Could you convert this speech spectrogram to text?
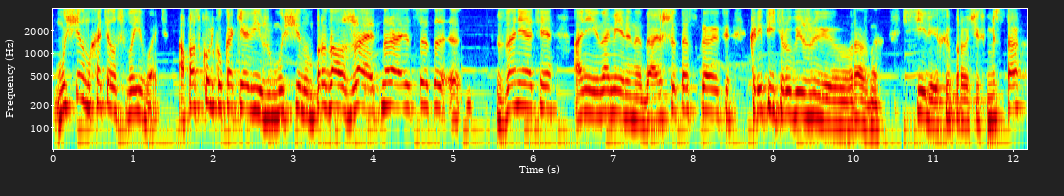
мужчинам хотелось воевать. А поскольку, как я вижу, мужчинам продолжает нравиться это э, занятия. Они намерены дальше, так сказать, крепить рубежи в разных Сириях и прочих местах.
